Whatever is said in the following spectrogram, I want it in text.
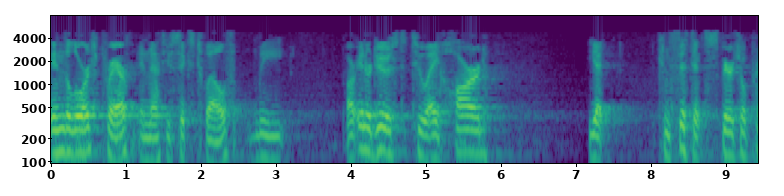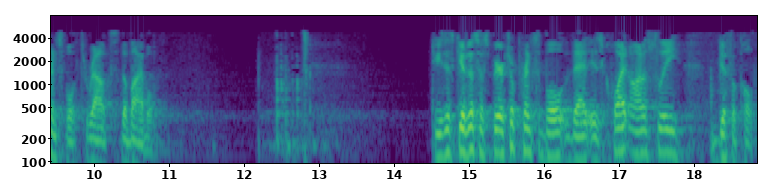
in the Lord's Prayer in Matthew 6:12, we are introduced to a hard yet consistent spiritual principle throughout the Bible. Jesus gives us a spiritual principle that is quite honestly difficult.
